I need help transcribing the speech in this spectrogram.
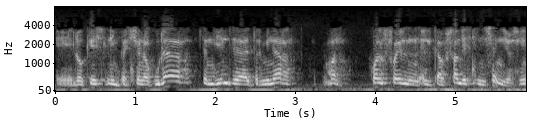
Eh, lo que es la inspección ocular, tendiente a determinar, bueno, cuál fue el, causal de este incendio, ¿sí?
